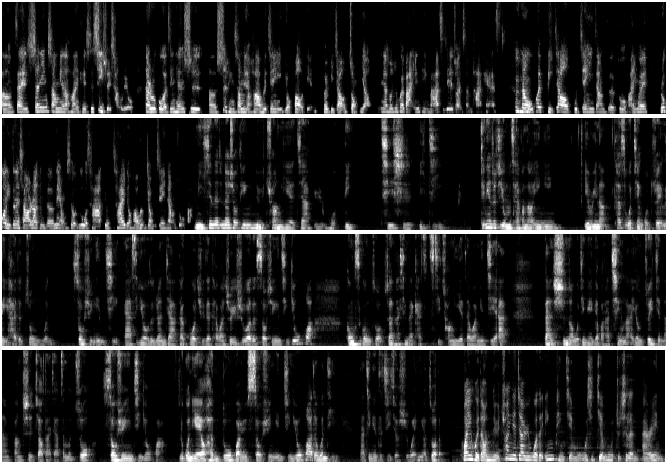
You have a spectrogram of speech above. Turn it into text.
呃，在声音上面的话，你可以是细水长流。那如果今天是呃视频上面的话，我会建议有爆点会比较重要。应该说就会把音频把它直接转成 podcast。那我会比较不建议这样子的做法，因为如果你真的想要让你的内容是有落差、有差异的话，我会比较不建议这样的做法。你现在正在收听《女创业家与我》第七十一集。今天这集我们采访到英英 Irina，她是我见过最厉害的中文。搜寻引擎 SEO 的专家，他过去在台湾数一数二的搜寻引擎优化公司工作。虽然他现在开始自己创业，在外面接案，但是呢，我今天一定要把他请来，用最简单的方式教大家怎么做搜寻引擎优化。如果你也有很多关于搜寻引擎优化的问题，那今天这集就是为你而做的。欢迎回到《女创业家与我》的音频节目，我是节目主持人 Irene。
